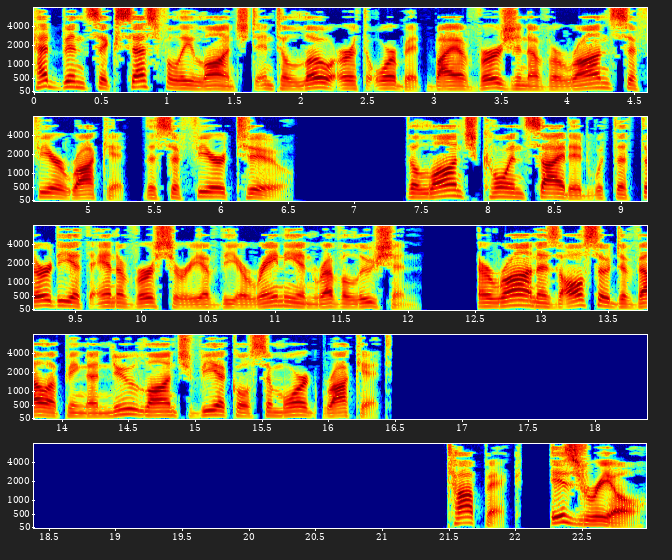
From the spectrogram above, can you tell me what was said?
had been successfully launched into low Earth orbit by a version of Iran's Safir rocket, the Safir 2. The launch coincided with the 30th anniversary of the Iranian Revolution. Iran is also developing a new launch vehicle Simorgh rocket. Topic: Israel.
